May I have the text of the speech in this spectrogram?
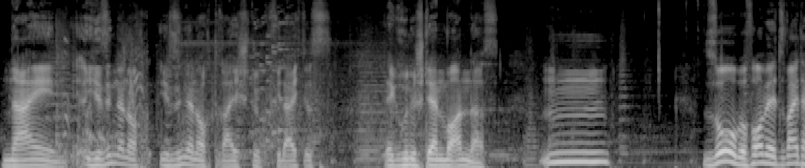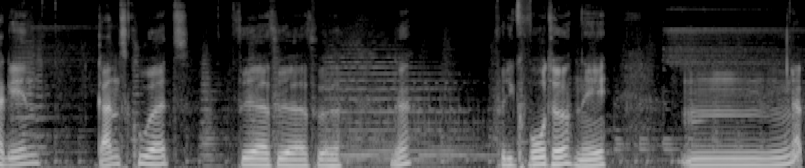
Nein. Hier sind ja noch, hier sind ja noch drei Stück. Vielleicht ist der grüne Stern woanders. Hm. So, bevor wir jetzt weitergehen, ganz kurz für, für, für, ne? Für die Quote. Nee. Mm, yep.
